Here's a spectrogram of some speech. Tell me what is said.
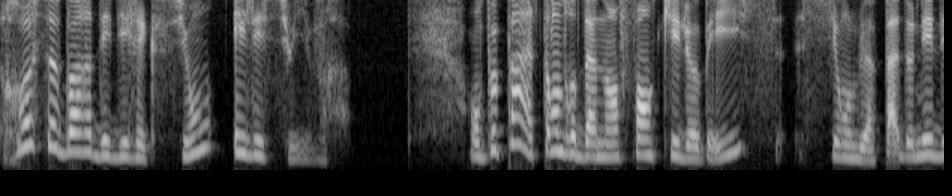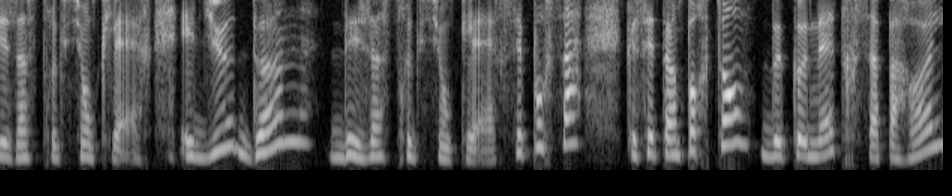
recevoir des directions et les suivre. On ne peut pas attendre d'un enfant qu'il obéisse si on ne lui a pas donné des instructions claires. Et Dieu donne des instructions claires. C'est pour ça que c'est important de connaître sa parole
